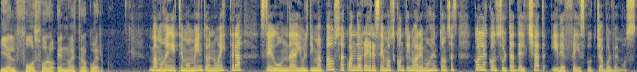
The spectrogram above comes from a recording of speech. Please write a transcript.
y el fósforo en nuestro cuerpo. Vamos en este momento a nuestra segunda y última pausa. Cuando regresemos continuaremos entonces con las consultas del chat y de Facebook. Ya volvemos.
